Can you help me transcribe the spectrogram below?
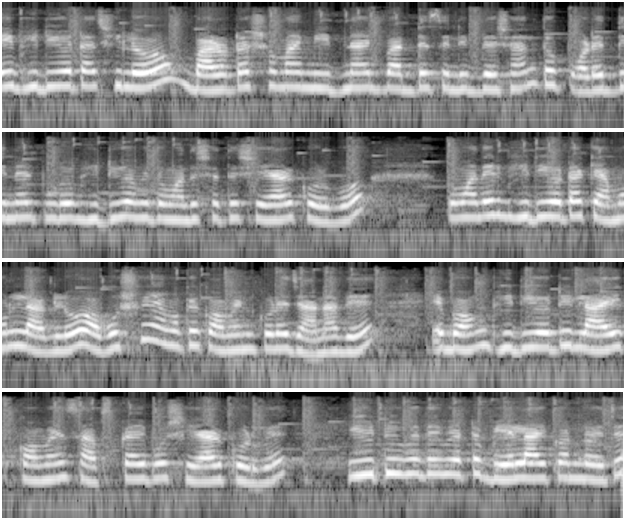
এই ভিডিওটা ছিল বারোটার সময় মিড নাইট বার্থডে সেলিব্রেশান তো পরের দিনের পুরো ভিডিও আমি তোমাদের সাথে শেয়ার করব। তোমাদের ভিডিওটা কেমন লাগল অবশ্যই আমাকে কমেন্ট করে জানাবে। এবং ভিডিওটি লাইক কমেন্ট সাবস্ক্রাইব ও শেয়ার করবে। ইউটিউবে দেখবে একটা বেল আইকন রয়েছে,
